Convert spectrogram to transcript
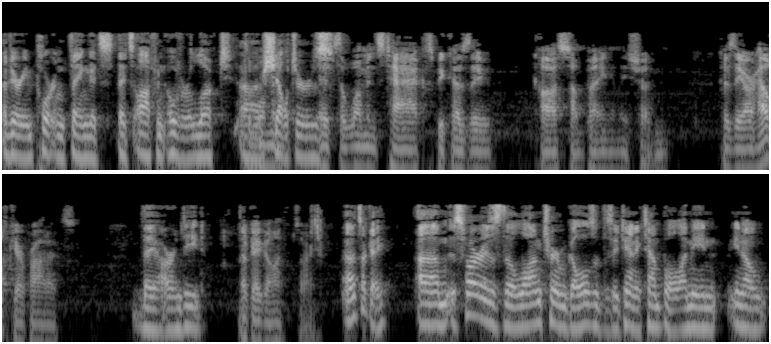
a very important thing that's that's often overlooked. Uh, woman- shelters. It's the woman's tax because they cost something and they shouldn't. Because they are healthcare products. They are indeed. Okay, go on. Sorry. Uh, That's okay. Um, as far as the long-term goals of the Satanic Temple, I mean, you know,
